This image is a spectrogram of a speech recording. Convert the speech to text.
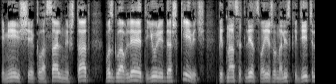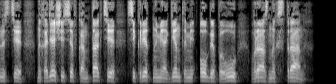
имеющее колоссальный штат, возглавляет Юрий Дашкевич, 15 лет своей журналистской деятельности, находящийся в контакте с секретными агентами ОГПУ в разных странах.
